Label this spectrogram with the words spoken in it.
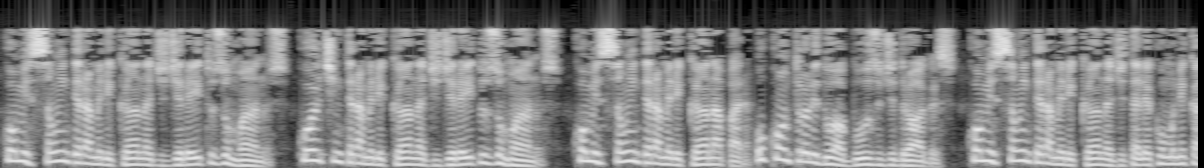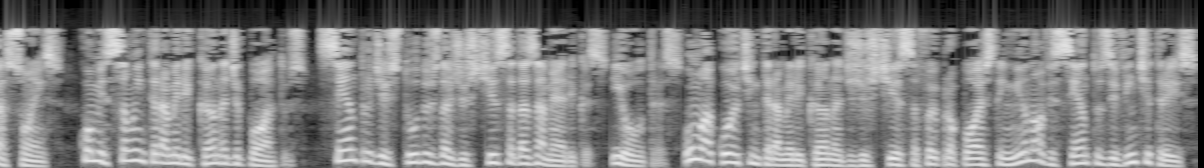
Comissão Interamericana de Direitos Humanos, Corte Interamericana de Direitos Humanos, Comissão Interamericana para o Controle do Abuso de Drogas, Comissão Interamericana de Telecomunicações, Comissão Interamericana de Portos, Centro de Estudos da Justiça das Américas, e outras. Uma Corte Interamericana de Justiça foi proposta em 1923,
